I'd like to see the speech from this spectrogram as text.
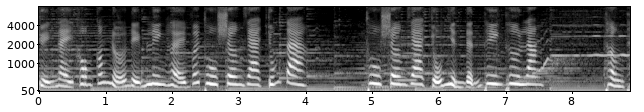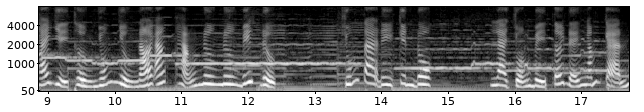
Chuyện này không có nửa điểm liên hệ với Thu Sơn gia chúng ta. Thu Sơn gia chủ nhìn đỉnh thiên thư lăng. Thần thái dị thường nhún nhường nói ác hẳn nương nương biết được. Chúng ta đi kinh đô. Là chuẩn bị tới để ngắm cảnh.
